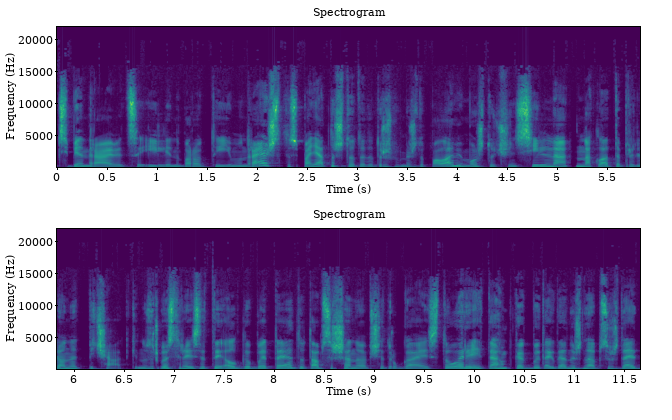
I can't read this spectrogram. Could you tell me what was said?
тебе нравится, или наоборот, ты ему нравишься, то есть понятно, что вот эта дружба между полами может очень сильно накладывать определенные отпечатки. Но, с другой стороны, если ты ЛГБТ, то там совершенно вообще другая история, и там как бы тогда нужно обсуждать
